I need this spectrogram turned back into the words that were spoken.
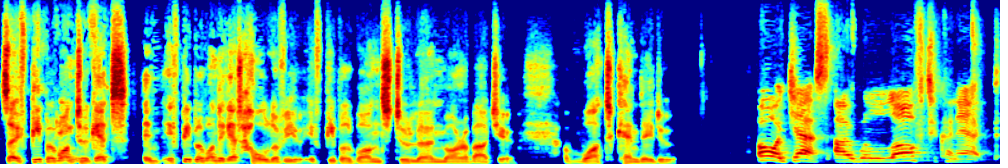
so if people want to get if people want to get hold of you if people want to learn more about you what can they do oh yes i will love to connect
